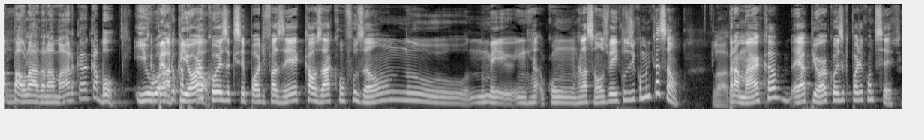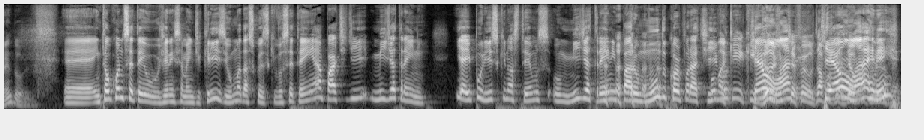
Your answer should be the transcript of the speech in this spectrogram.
exatamente. paulada na marca, acabou. E o- a o pior coisa que você pode fazer é causar confusão no, no meio, em com relação aos veículos de comunicação. Claro. Para a marca, é a pior coisa que pode acontecer. Sem dúvida. É, então, quando você tem o gerenciamento de crise, uma das coisas que você tem é a parte de media training. E aí, por isso que nós temos o Media Training para o mundo corporativo, Pô, mas que- que é que online, que é vender uma online, hein?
